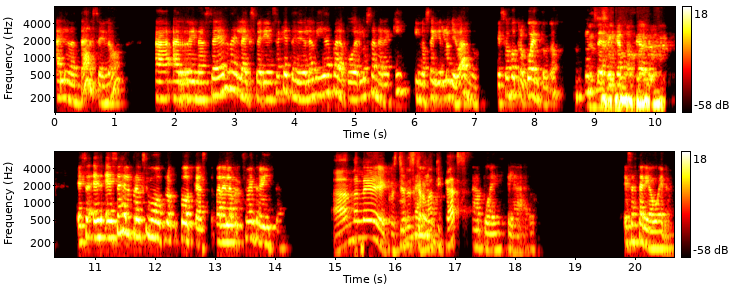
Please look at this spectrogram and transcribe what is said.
a levantarse, ¿no? A, renacer de la experiencia que te dio la vida para poderlo sanar aquí y no seguirlo llevando. Eso es otro cuento, ¿no? Ese, es el próximo podcast para la próxima entrevista. Ándale, cuestiones karmáticas. Ah, pues, claro. Esa estaría buena.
